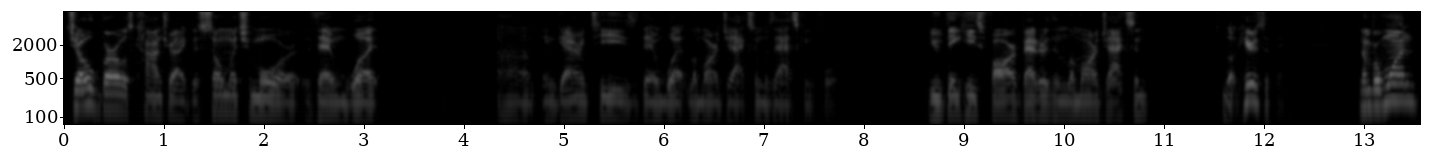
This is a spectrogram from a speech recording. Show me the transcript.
Joe Burrow's contract is so much more than what um, and guarantees than what Lamar Jackson was asking for. You think he's far better than Lamar Jackson? Look, here's the thing. Number one,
